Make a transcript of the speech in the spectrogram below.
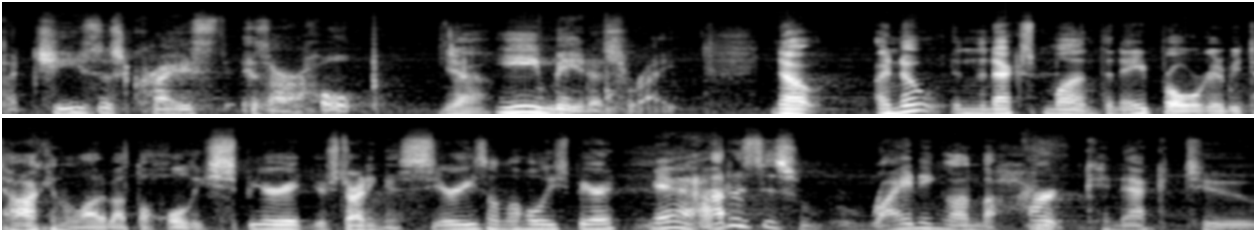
But Jesus Christ is our hope. Yeah. He made us right. Now, I know in the next month, in April, we're going to be talking a lot about the Holy Spirit. You're starting a series on the Holy Spirit. Yeah. How does this writing on the heart connect to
